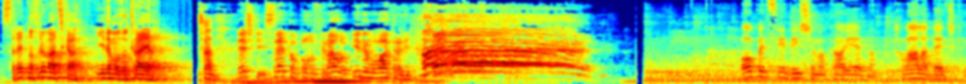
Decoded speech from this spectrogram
Sretno Hrvatska, idemo do kraja. Sad. Dečki, sretno polufinalu, idemo u vatreni. Opet svi dišemo kao jedno. Hvala dečki.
